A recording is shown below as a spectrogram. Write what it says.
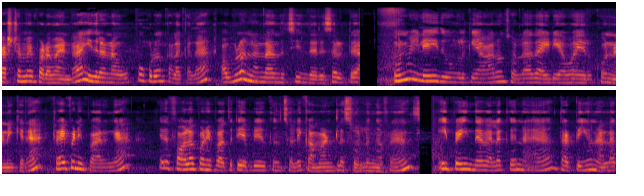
கஷ்டமே பட வேண்டாம். இதில் நான் உப்பு கூட கலக்கலை. அவ்வளோ நல்லா இருந்துச்சு இந்த ரிசல்ட்டு உண்மையிலே இது உங்களுக்கு யாரும் சொல்லாத ஐடியாவாக இருக்கும்னு நினைக்கிறேன். ட்ரை பண்ணி பாருங்கள் இதை ஃபாலோ பண்ணி பார்த்துட்டு எப்படி இருக்குன்னு சொல்லி கமெண்ட்டில் சொல்லுங்கள் ஃப்ரெண்ட்ஸ் இப்போ இந்த விளக்கு ந- தட்டையும் நல்லா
